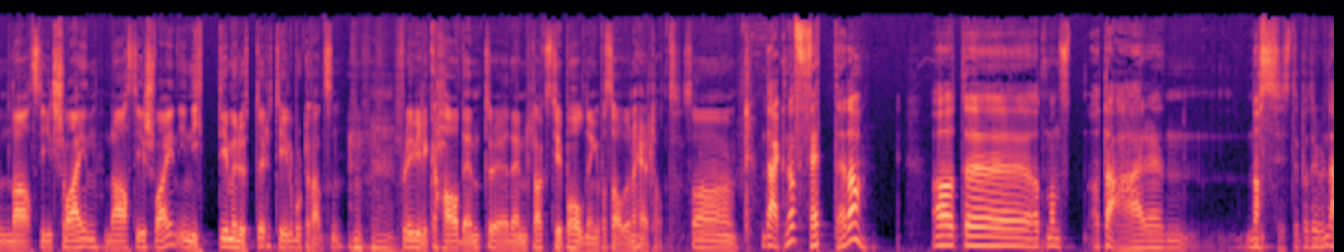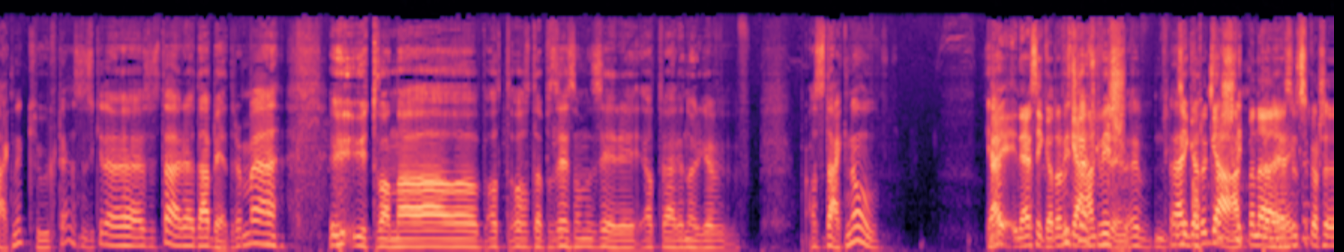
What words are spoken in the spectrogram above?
'Nazi-Schwein', 'Nazi-Schwein' i 90 minutter til bortefansen. For de ville ikke ha den, den slags type holdninger på stadion i det hele tatt. Så Det er ikke noe fett, det, da. At, uh, at, man, at det er en nazister på tribunen. Det er ikke noe kult, det. Jeg syns det. Jeg synes det, er, det er bedre med utvanna og og, og si, som du sier, at vi er i Norge Altså, det er ikke noe jeg, jeg sier ikke at det er ønske vi- gærent. det er det er gærent, men jeg, det, jeg syns kanskje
